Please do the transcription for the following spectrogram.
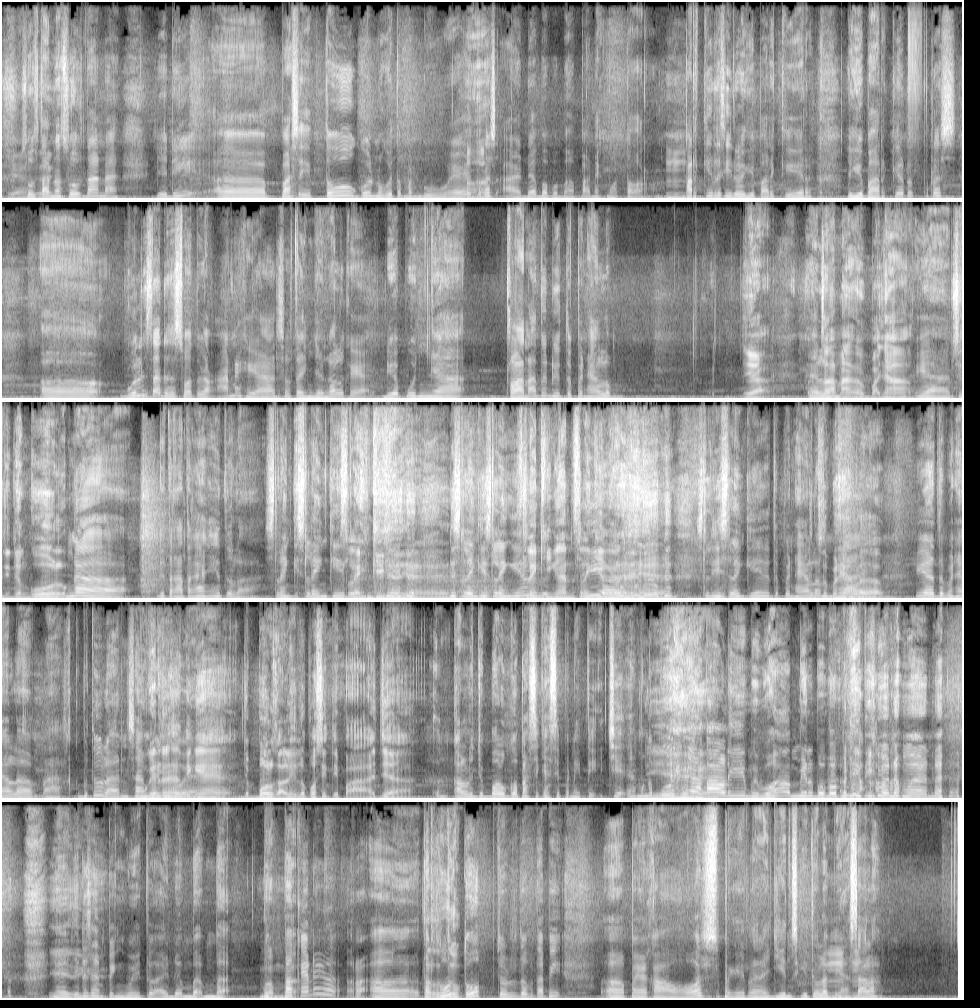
Iya, Sultana Sultana Jadi eh, pas itu gue nunggu temen gue Ah. Terus ada bapak-bapak naik motor Hmm. Parkir sih lagi parkir Lagi parkir terus eh, Gue lihat ada sesuatu yang aneh ya Sesuatu yang janggal kayak Dia punya celana tuh ditutupin helm Ya. Helm. Celana banyak. Iya. Bisa didengkul. Enggak di tengah-tengahnya itulah selengki-selengki itu. Selengkinya. di selengki-selengki itu. Selengkingan, selengkingan, iya. iya. selengki-selengki ditutupin helm Ditutupin helm. iya tutupin helm nah kebetulan Mungkin samping gue ratingnya jebol kali lu positif aja. kalau jebol gue pasti kasih peniti Cie emang Iya. gak punya kali ibu hamil bawa peniti mana-mana ya Iya, jadi iya. samping gue itu ada mbak-mbak Mbak-mbak. pakaiannya eh, Tertutup. tertutup tertutup tapi eh, pakai kaos pakai jeans gitulah Hmm, biasa lah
